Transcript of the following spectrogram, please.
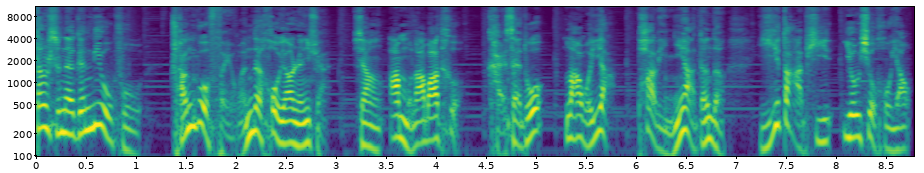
当时呢，跟利物浦传过绯闻的后腰人选，像阿姆拉巴特、凯塞多、拉维亚、帕里尼亚等等一大批优秀后腰。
